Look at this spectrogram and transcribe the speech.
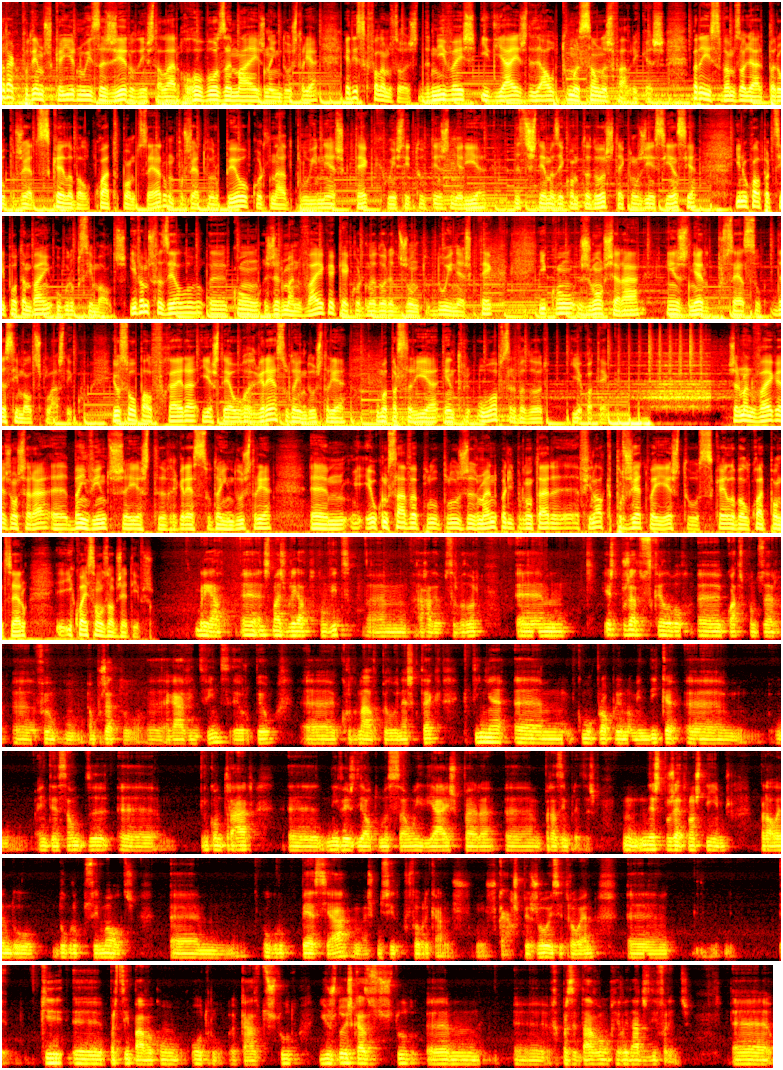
Será que podemos cair no exagero de instalar robôs a mais na indústria? É disso que falamos hoje, de níveis ideais de automação nas fábricas. Para isso, vamos olhar para o projeto Scalable 4.0, um projeto europeu coordenado pelo INESC-TEC, o Instituto de Engenharia de Sistemas e Computadores, Tecnologia e Ciência, e no qual participou também o Grupo Simoldes. E vamos fazê-lo eh, com Germano Veiga, que é coordenador adjunto do INESC-TEC, e com João Xará, engenheiro de processo da Simoldes Plástico. Eu sou o Paulo Ferreira e este é o Regresso da Indústria, uma parceria entre o Observador e a Cotec. Germano Veiga, João Xará, eh, bem-vindos a este regresso da indústria. Ehm, eu começava pelo, pelo Germano para lhe perguntar, eh, afinal, que projeto é este, o Scalable 4.0, e quais são os objetivos? Obrigado. Eh, antes de mais, obrigado pelo convite ehm, à Rádio Observador. Ehm, este projeto Scalable uh, 4.0 uh, foi um, é um projeto uh, H2020 europeu, uh, coordenado pelo Inesctec, que tinha, um, ehm, como o próprio nome indica, ehm, a intenção de uh, encontrar níveis de automação ideais para, para as empresas. Neste projeto nós tínhamos, para além do, do grupo Simoldes, um, o grupo PSA, mais conhecido por fabricar os, os carros Peugeot e Citroën, uh, que uh, participava com outro caso de estudo, e os dois casos de estudo eh, representavam realidades diferentes.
